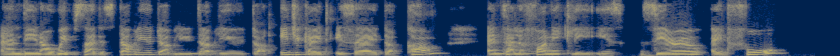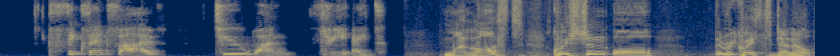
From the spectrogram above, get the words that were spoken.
And then our website is www.educ8sa.com and telephonically is 084 685 2138. My last question or request, Danelle,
